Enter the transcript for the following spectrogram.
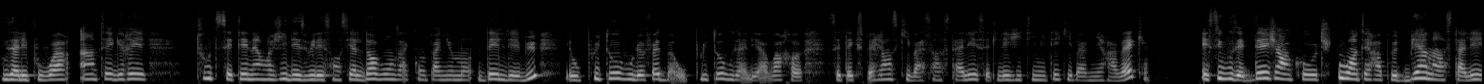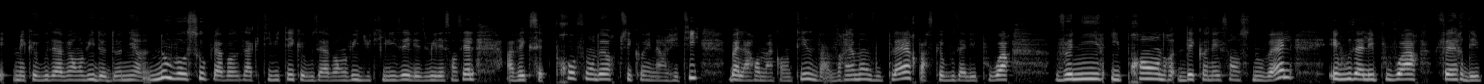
Vous allez pouvoir intégrer toute cette énergie des huiles essentielles dans vos accompagnements dès le début. Et au plus tôt vous le faites, bah, au plus tôt vous allez avoir euh, cette expérience qui va s'installer, cette légitimité qui va venir avec. Et si vous êtes déjà un coach ou un thérapeute bien installé, mais que vous avez envie de donner un nouveau souffle à vos activités, que vous avez envie d'utiliser les huiles essentielles avec cette profondeur psycho-énergétique, bah, l'aromacantisme va vraiment vous plaire parce que vous allez pouvoir venir y prendre des connaissances nouvelles et vous allez pouvoir faire des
